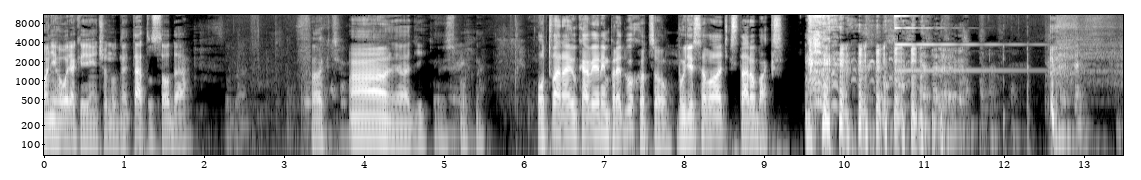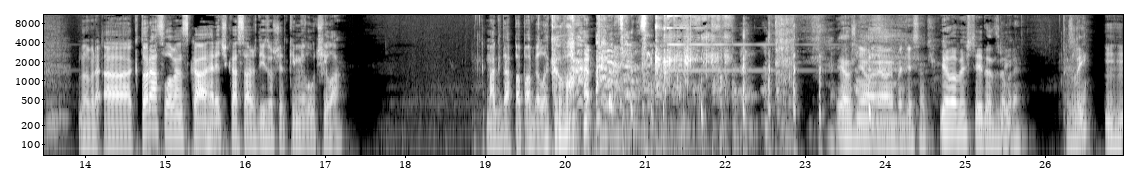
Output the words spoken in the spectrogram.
Oni hovoria, keď je niečo nudné, táto soda. Fakt. Á, nevadí. To je smutné. Otvárajú kaviareň pre dôchodcov. Bude sa volať Starobux. Dobre, a ktorá slovenská herečka sa vždy so všetkými lúčila? Magda Papa Beleková. Ja už nemám, ja mám iba 10. ja mám ešte jeden zlý. Dobre. Zlý? Mhm.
